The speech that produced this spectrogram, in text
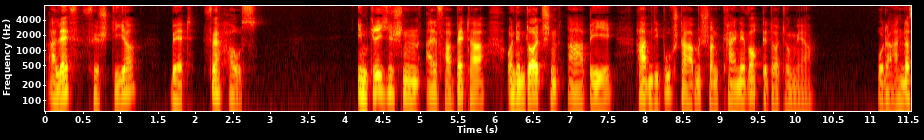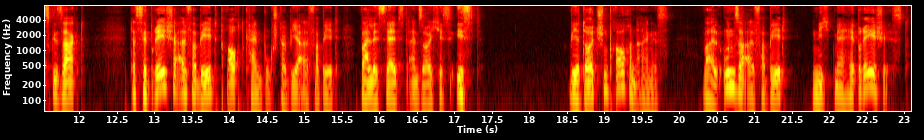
Aleph für Stier Bet für Haus. Im griechischen Alpha Beta und im deutschen AB haben die Buchstaben schon keine Wortbedeutung mehr. Oder anders gesagt, das hebräische Alphabet braucht kein Buchstabieralphabet, weil es selbst ein solches ist. Wir Deutschen brauchen eines, weil unser Alphabet nicht mehr hebräisch ist.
